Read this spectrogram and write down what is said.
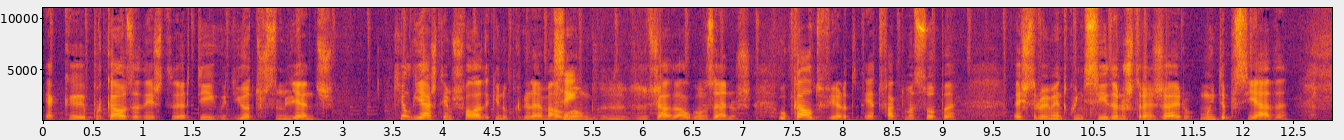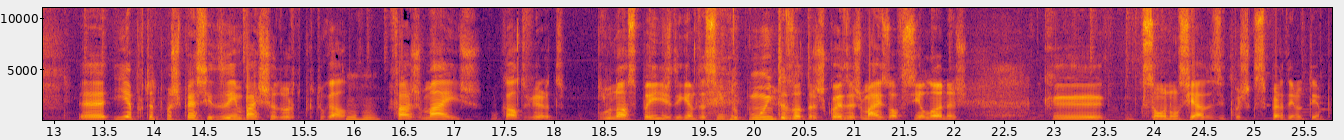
é que por causa deste artigo e de outros semelhantes, que aliás temos falado aqui no programa ao Sim. longo de, de- já de alguns anos, o caldo verde é de facto uma sopa extremamente conhecida no estrangeiro, muito apreciada. eh, e é, portanto, uma espécie de embaixador de Portugal. Faz mais o caldo verde pelo nosso país, digamos assim, do que muitas outras coisas mais oficialonas que, que são anunciadas e depois que se perdem no tempo.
